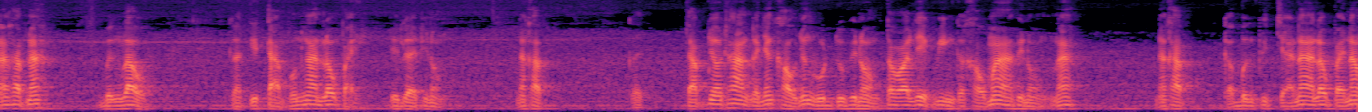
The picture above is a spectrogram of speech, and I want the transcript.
นะครับนะ เบิ้งเล่าก็ติดตามผลงานเล่าไปเรื่อยๆพี่น้องนะครับก็จับแนวทางกันยังเข่ายังรุดอยู่พี่น้อง แต่ว่าเลขวิ่งกับเข่ามาพี่น้องนะ นะครับกับเบิงพิจารณาเราไปนํ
